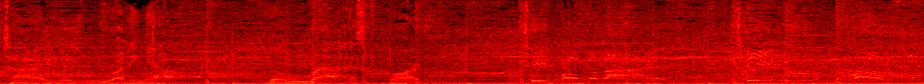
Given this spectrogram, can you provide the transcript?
Time is running out. The last party. Keep on the. Keep on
